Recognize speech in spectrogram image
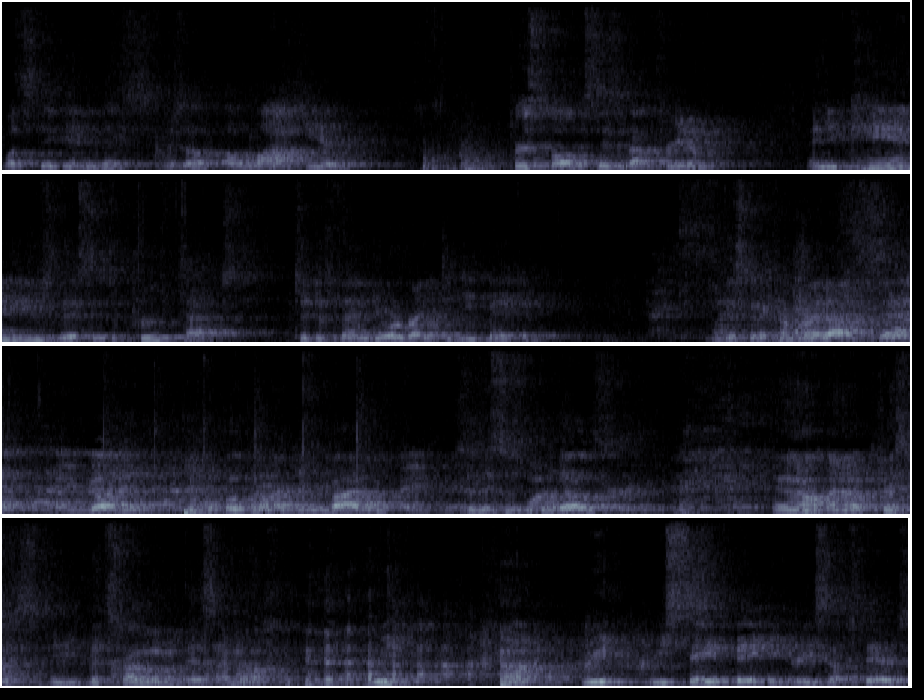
Let's dig into this. There's a, a lot here. First of all, this is about freedom, and you can use this as a proof text to defend your right to eat bacon. I'm just going to come right out and say it. Go ahead and put the bookmark in your Bible. So this is one of those. I know, I know, Christmas, you've been struggling with this, I know. We, uh, we, we save bacon grease upstairs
